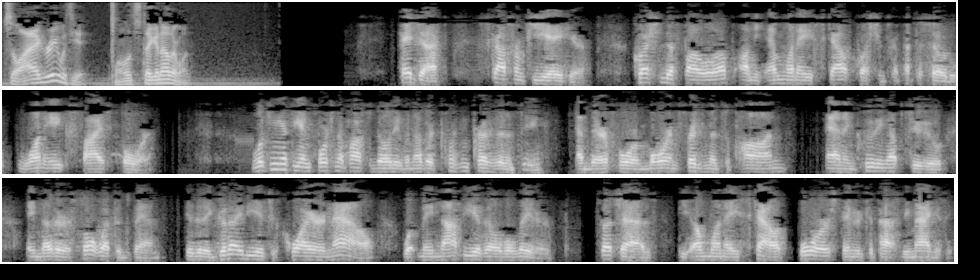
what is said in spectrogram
So I agree with you. Well, let's take another one. Hey, Jack. Scott from PA here. Question to follow up on the M1A Scout question from episode 1854. Looking at the unfortunate possibility of another Clinton presidency and therefore more infringements upon and including up to another assault weapons ban, is it a good idea to acquire now what may not be available later, such as the M1A Scout or standard capacity magazines?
